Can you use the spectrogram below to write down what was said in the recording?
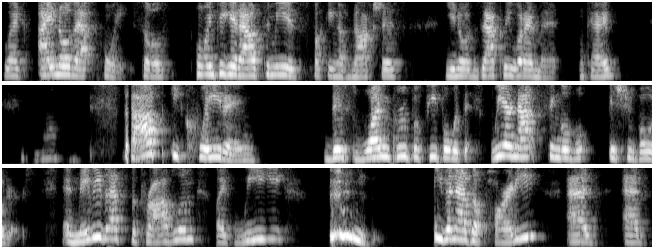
Like I know that point. So pointing it out to me is fucking obnoxious. You know exactly what I meant, okay? Mhm. Stop equating this one group of people with it. We are not single issue voters. And maybe that's the problem. Like we even as a party, as as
